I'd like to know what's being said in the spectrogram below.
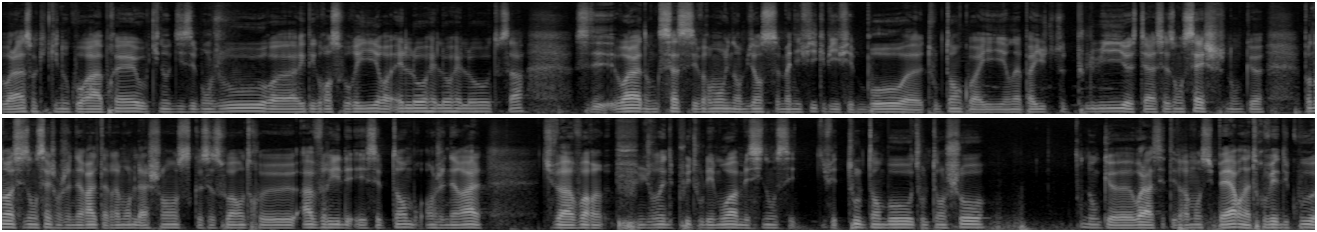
voilà, soit qui, nous couraient après ou qui nous disaient bonjour avec des grands sourires, hello, hello, hello, tout ça. Voilà, donc ça c'est vraiment une ambiance magnifique et puis il fait beau euh, tout le temps quoi. Il, on n'a pas eu toute pluie, euh, c'était la saison sèche. Donc euh, pendant la saison sèche en général, tu as vraiment de la chance que ce soit entre avril et septembre en général, tu vas avoir une journée de pluie tous les mois, mais sinon c'est il fait tout le temps beau, tout le temps chaud. Donc voilà, c'était vraiment super. On a trouvé du coup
